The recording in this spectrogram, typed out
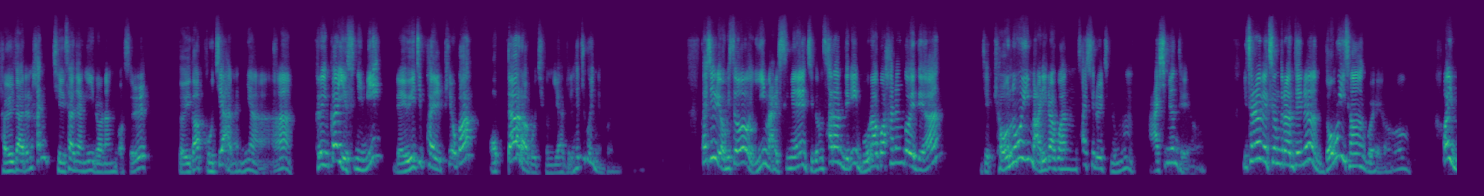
별다른 한 제사장이 일어난 것을 너희가 보지 않았냐? 그러니까 예수님이 레위 지파일 필요가 없다라고 지금 이야기를 해주고 있는 거예요. 사실 여기서 이 말씀에 지금 사람들이 뭐라고 하는 거에 대한 이제 변호의 말이라고 하는 사실을 지금 아시면 돼요. 이스라엘 백성들한테는 너무 이상한 거예요. 아니,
